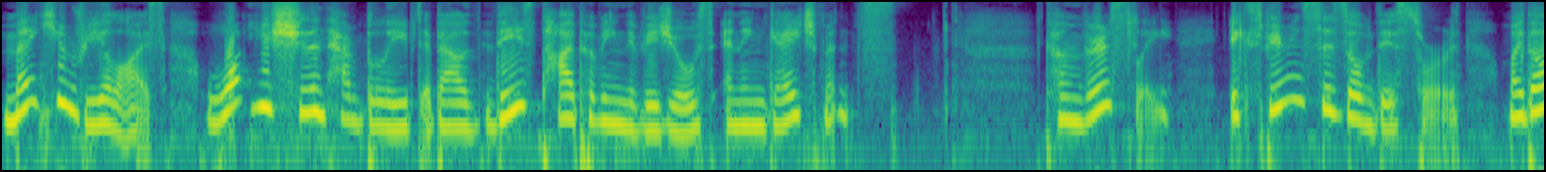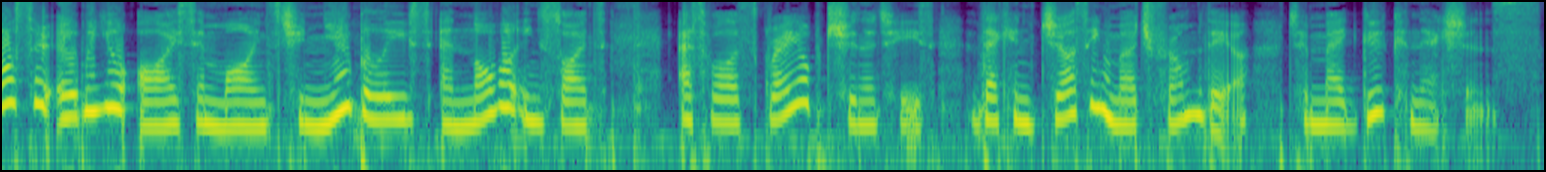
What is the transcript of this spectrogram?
make you realize what you shouldn't have believed about these type of individuals and engagements. Conversely, experiences of this sort might also open your eyes and minds to new beliefs and novel insights as well as great opportunities that can just emerge from there to make good connections.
